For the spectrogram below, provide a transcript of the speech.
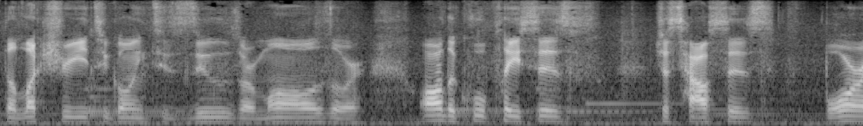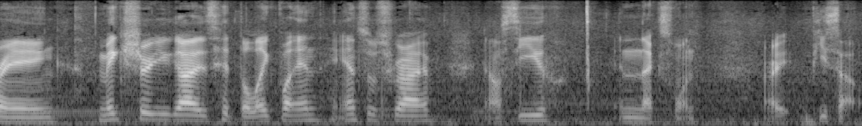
the luxury to going to zoos or malls or all the cool places, just houses. Boring. Make sure you guys hit the like button and subscribe and I'll see you in the next one. Alright, peace out.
